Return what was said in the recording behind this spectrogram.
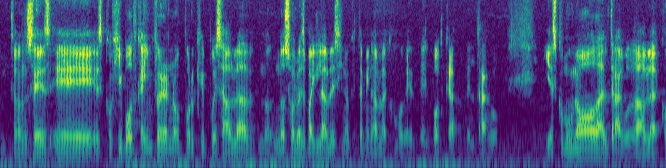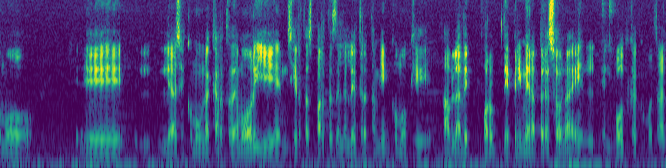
Entonces eh, escogí Vodka Inferno porque pues habla, no, solo es bailable, sino que también habla como del vodka, del trago. Y es como una oda al trago, habla como... Eh, le hace como una carta de amor y en ciertas partes de la letra también como que habla de, de primera persona el, el vodka como tal.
